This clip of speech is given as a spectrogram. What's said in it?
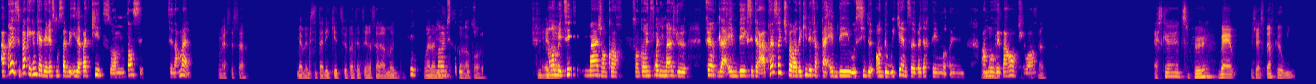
Après, c'est pas quelqu'un qui a des responsabilités. Il n'a pas de kids. En même temps, c'est c'est normal. Mais c'est ça. Mais même si t'as des kids, tu peux pas t'intéresser à la mode ou à la Non, même musique. si des kids, tu. Mais non, genre, mais tu sais, l'image encore. C'est encore une fois l'image de faire de la MD, etc. Après, c'est vrai que tu peux avoir des kids et faire ta MD aussi de on the weekend. Ça veut pas dire que une, une- un non, mauvais parent, tu vois. Est-ce que tu peux. Ben, j'espère que oui.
